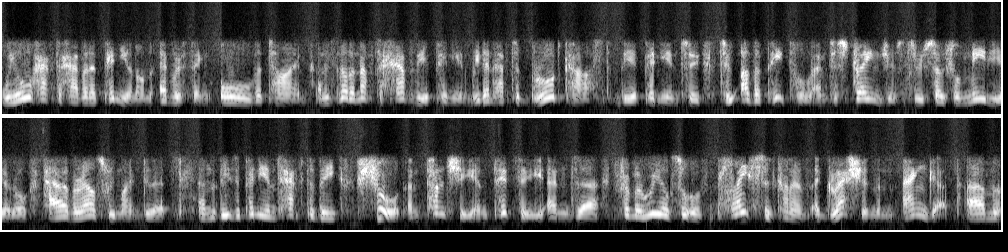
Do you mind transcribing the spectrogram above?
we all have to have an opinion on everything all the time. And it's not enough to have the opinion. We then have to broadcast the opinion to, to other people and to strangers through social media or however else we might do it. And that these opinions have to be short and punchy and pithy and uh, from a real sort of place of kind of aggression and anger. Um,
